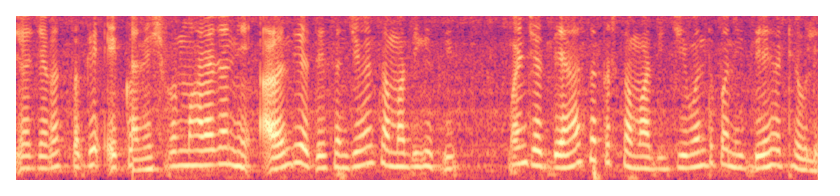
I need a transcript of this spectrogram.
या जगात सगळे एक ज्ञानेश्वर महाराजांनी आळंदी येथे संजीवन समाधी घेतली. म्हणजे देहासकट समाधी जिवंतपणी देह ठेवले.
